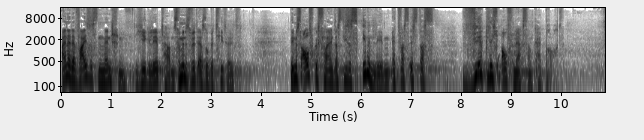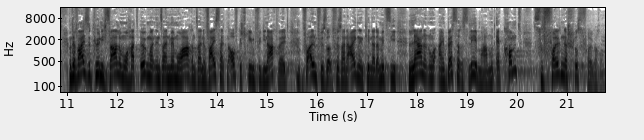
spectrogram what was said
Einer der weisesten Menschen, die je gelebt haben, zumindest wird er so betitelt, dem ist aufgefallen, dass dieses Innenleben etwas ist, das wirklich Aufmerksamkeit braucht. Und der weise König Salomo hat irgendwann in seinen Memoiren seine Weisheiten aufgeschrieben für die Nachwelt und vor allem für, für seine eigenen Kinder, damit sie lernen und ein besseres Leben haben. Und er kommt zu folgender Schlussfolgerung.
